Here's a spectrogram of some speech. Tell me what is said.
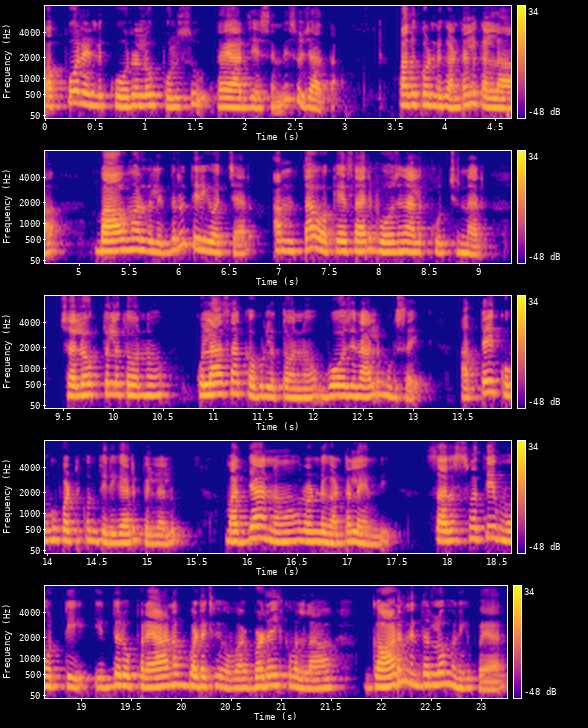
పప్పు రెండు కూరలు పులుసు తయారు చేసింది సుజాత. పదకొండు గంటలకల్లా బావమరుదులిద్దరూ తిరిగి వచ్చారు. అంతా ఒకేసారి భోజనాలకు కూర్చున్నారు. చలోక్తులతోనూ కులాసా కబుర్లతోనూ భోజనాలు ముగిశాయి. అత్తయ్య కొంగు పట్టుకుని తిరిగారు పిల్లలు. మధ్యాహ్నం రెండు గంటలైంది. సరస్వతి మూర్తి ఇద్దరు ప్రయాణం బడకి బడలిక వల్ల గాఢ నిద్రలో మునిగిపోయారు.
